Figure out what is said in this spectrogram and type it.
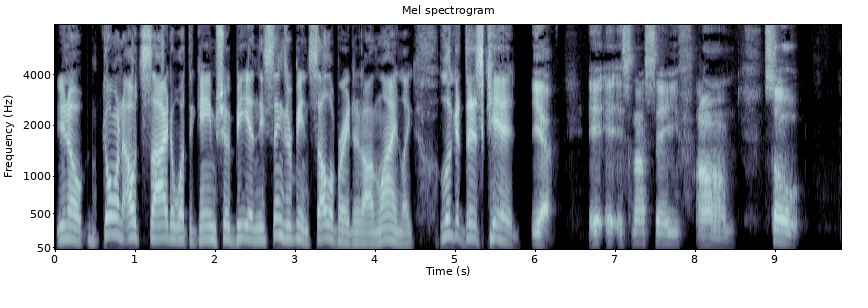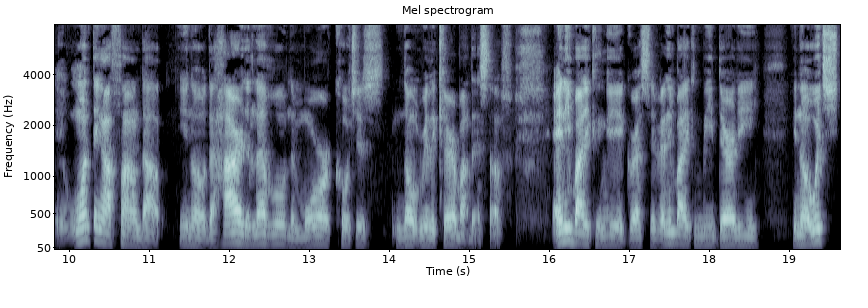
you know going outside of what the game should be and these things are being celebrated online like look at this kid Yeah, it, it, it's not safe. Um, so one thing I found out, you know, the higher the level, the more coaches don't really care about that stuff. Anybody can get aggressive. Anybody can be dirty. You know, which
